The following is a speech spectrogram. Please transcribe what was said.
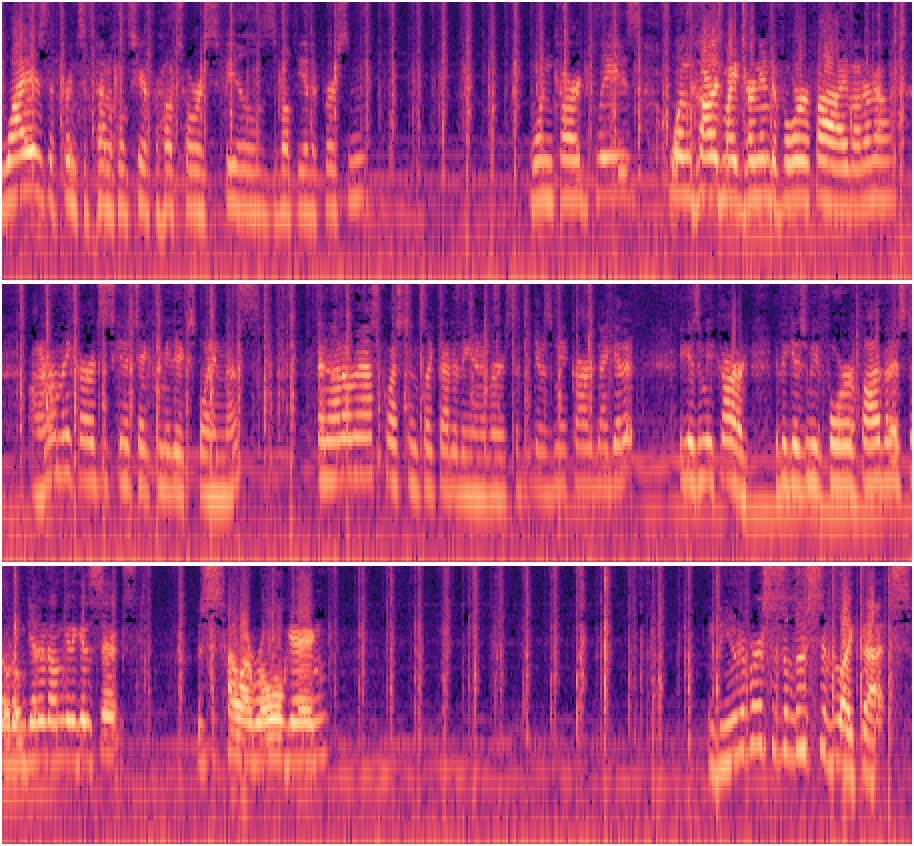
Why is the Prince of Pentacles here for how Taurus feels about the other person? One card, please. One card might turn into four or five. I don't know. I don't know how many cards it's going to take for me to explain this. And I don't ask questions like that of the universe. If it gives me a card and I get it, it gives me a card. If it gives me four or five and I still don't get it, I'm going to get a six. This is how I roll, gang. The universe is elusive like that.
